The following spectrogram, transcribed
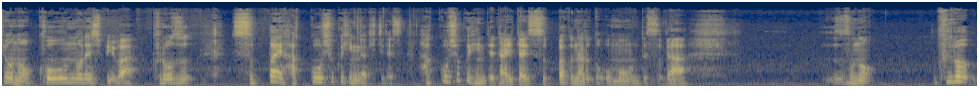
今日の幸運のレシピは黒酢酸っぱい発酵食品が基地です。発酵食品って大体酸っぱくなると思うんですがその黒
